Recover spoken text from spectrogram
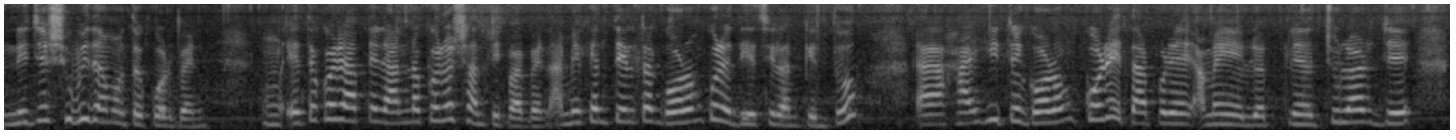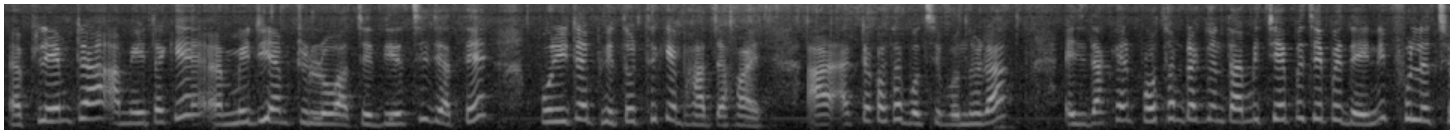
নিজের সুবিধা মতো করবেন। এতে করে আপনি রান্না করেও শান্তি পাবেন। আমি এখানে তেলটা গরম করে দিয়েছিলাম কিন্তু হাই হিটে গরম করে তারপরে আমি চুলার যে ফ্লেমটা, আমি এটাকে মিডিয়াম টু লো আছে দিয়েছি যাতে পুরিটা ভেতর থেকে ভাজা হয়। আর একটা কথা বলছি বন্ধুরা, এই যে দেখেন, প্রথমটা কিন্তু আমি চেপে চেপে দেইনি, ফুলেছে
